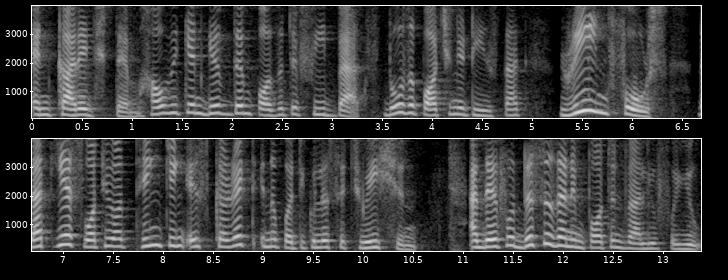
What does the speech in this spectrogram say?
encourage them, how we can give them positive feedbacks, those opportunities that reinforce that yes, what you are thinking is correct in a particular situation and therefore this is an important value for you.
